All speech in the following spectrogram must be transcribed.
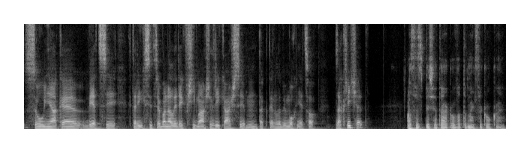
jsou nějaké věci, kterých si třeba na lidech všímáš a říkáš si, hm, tak tenhle by mohl něco zakřičet? Asi spíš je to jako o tom, jak se koukají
